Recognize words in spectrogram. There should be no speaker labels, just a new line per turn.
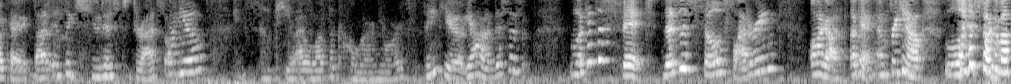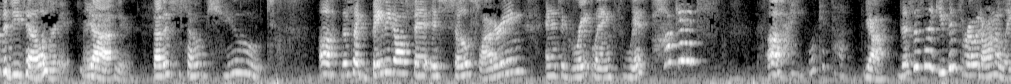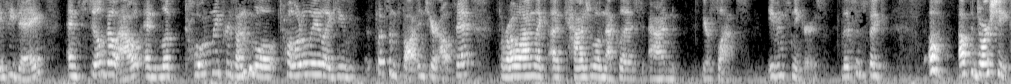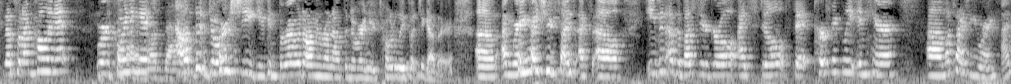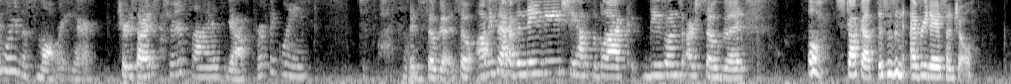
Okay, that is the cutest dress on you.
It's so cute. I love the color on yours.
Thank you. Yeah, this is, look at the fit. This is so flattering. Oh my God. Okay, I'm freaking out. Let's talk about the details.
Right-
Yeah.
here.
That is so cute. Oh, this like baby doll fit is so flattering and it's a great length with pockets. Oh,
Right, look at that.
Yeah. This is like you can throw it on a lazy day and still go out and look totally presentable, totally like you've put some thought into your outfit. Throw on like a casual necklace and your flats, even sneakers. This is like, oh, out the door chic. That's what I'm calling it. We're coining it out the door chic. You can throw it on and run out the door, and you're totally put together. Um, I'm wearing my true size XL. Even as a bustier girl, I still fit perfectly in here. Um, what size are you wearing?
I'm wearing the small right here.
True to size?
True to size,
Yeah,
perfect length. Just awesome.
it's so good. So obviously I have the navy. She has the black. These ones are so good. Oh, stock up. This is an everyday essential.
